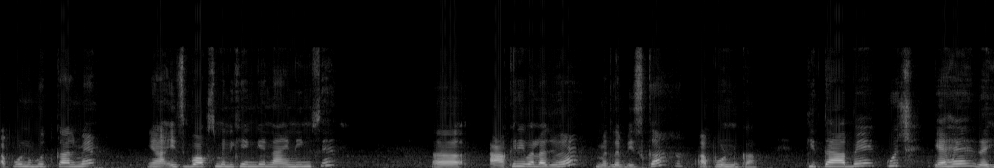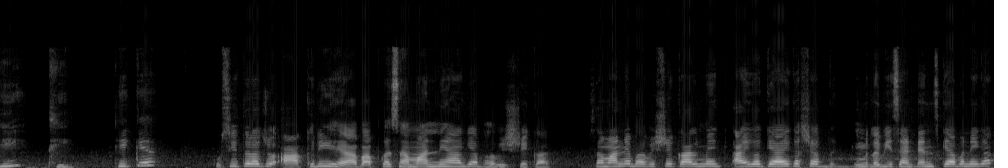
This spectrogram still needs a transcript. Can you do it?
अपूर्ण भूतकाल में यहाँ इस बॉक्स में लिखेंगे लाइनिंग से। आखिरी वाला जो है मतलब इसका, अपूर्ण का। किताबें कुछ कह रही थी, ठीक है? उसी तरह जो आखिरी है, अब आपका सामान्य आ गया भविष्यकाल। सामान्य भविष्यकाल में आएगा, क्या आएगा शब्द? मतलब ये सेंटेंस क्या बनेगा?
